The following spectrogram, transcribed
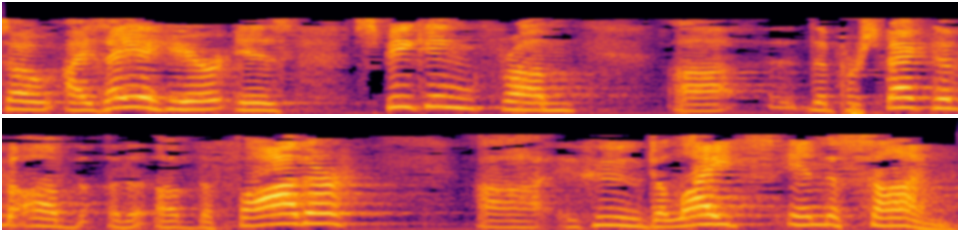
So Isaiah here is speaking from uh, the perspective of, of, the, Father uh, who delights in the Son.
